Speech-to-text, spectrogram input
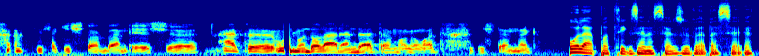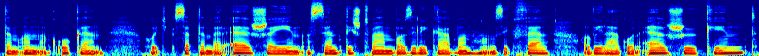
hiszek Istenben, és hát úgymond alárendeltem magamat Istennek. Olá Patrik zeneszerzővel beszélgettem annak okán, hogy szeptember 1-én a Szent István bazilikában hangzik fel a világon elsőként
